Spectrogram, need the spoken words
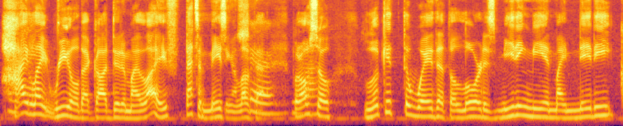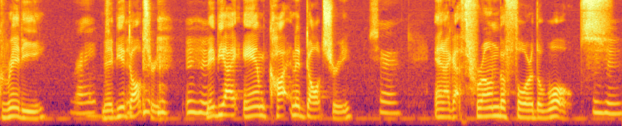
highlight reel that God did in my life. That's amazing. I love that. But yeah. also look at the way that the Lord is meeting me in my nitty gritty, Right. maybe adultery. Mm-hmm. Maybe I am caught in adultery Sure. and I got thrown before the wolves. Mm-hmm.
